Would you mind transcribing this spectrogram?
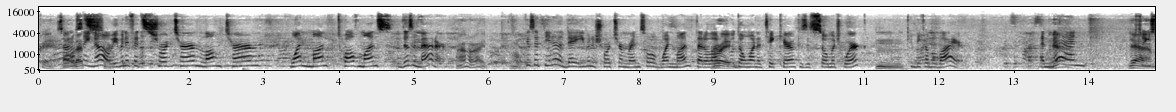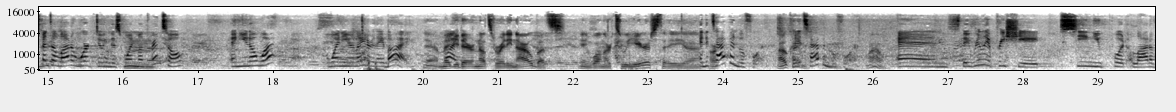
Okay. So I don't say no, even if it's short term, long term, one month, 12 months, it doesn't matter. all right. Well, Because at the end of the day, even a short term rental of one month that a lot Right. of people don't want to take care of because it's so much work can become a buyer. And Yeah. then, yeah. so you spent a lot of work doing this one month rental, and you know what? One year later, they buy. Yeah, maybe Why? they're not ready now, but in one or two years they. Uh, And it's are- happened before. Okay. It's happened before. Wow. And they really appreciate seeing you put a lot of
